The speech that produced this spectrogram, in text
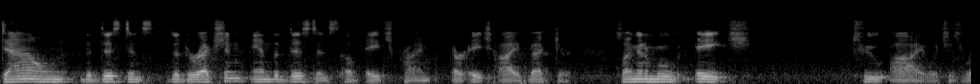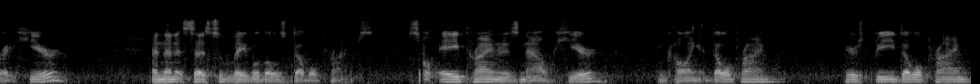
down the distance, the direction and the distance of H prime or HI vector. So I'm going to move H to I, which is right here and then it says to label those double primes. So A prime is now here. I'm calling it double prime. Here's B double prime,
